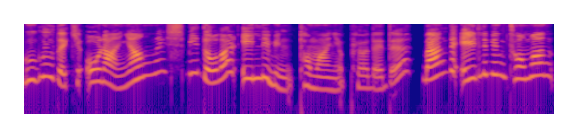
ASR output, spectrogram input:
Google'daki oran yanlış. Bir dolar 50 bin toman yapıyor dedi. Ben de 50 bin toman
